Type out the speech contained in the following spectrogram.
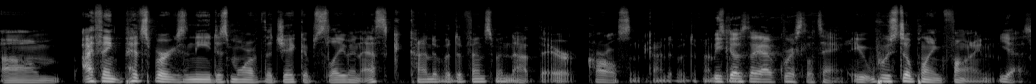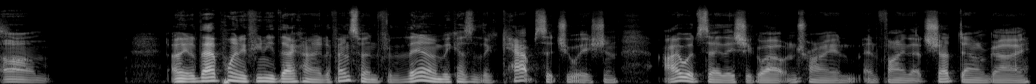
Um, I think Pittsburgh's need is more of the Jaccob Slavin esque kind of a defenseman, not the Erik Karlsson kind of a defenseman. Because they have Chris Letang. who's still playing fine. Yes. Um, I mean, at that point, if you need that kind of defenseman for them because of the cap situation, I would say they should go out and try and, and find that shutdown guy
